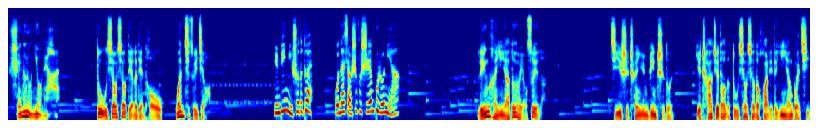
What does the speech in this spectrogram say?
谁能有你有内涵？杜潇潇点了点头，弯起嘴角。云斌，你说的对，我那小师傅识人不如你啊。凌寒银牙都要咬碎了。即使陈云斌迟钝，也察觉到了杜潇潇的话里的阴阳怪气，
